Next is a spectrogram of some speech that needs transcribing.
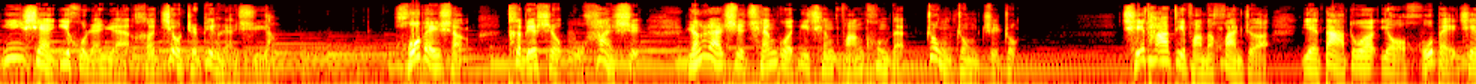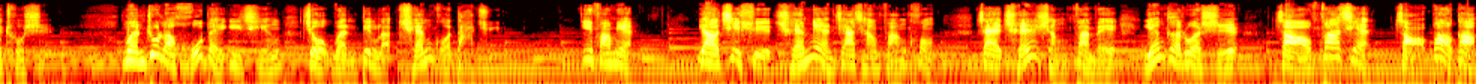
一线医护人员和救治病人需要。湖北省。特别是武汉市，仍然是全国疫情防控的重中之重。其他地方的患者也大多有湖北接触史，稳住了湖北疫情，就稳定了全国大局。一方面，要继续全面加强防控，在全省范围严格落实早发现、早报告、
